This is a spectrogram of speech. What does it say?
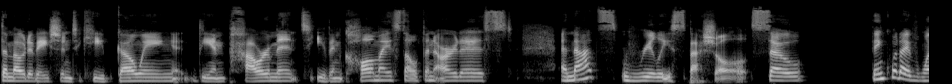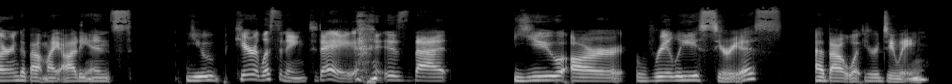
the motivation to keep going, the empowerment to even call myself an artist. And that's really special. So, I think what I've learned about my audience you here listening today is that you are really serious about what you're doing,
